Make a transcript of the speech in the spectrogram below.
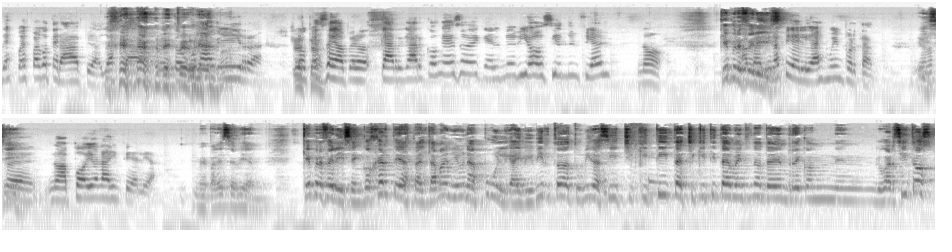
después pago terapia, ya está. Me Después tomo una birra, Ya lo que sea, pero cargar con eso de que él me vio siendo infiel, no. ¿Qué Para mí preferís? la fidelidad es muy importante. Yo no sí. sé, no apoyo la infidelidad. Me parece bien. ¿Qué preferís? ¿Encogerte hasta el tamaño de una pulga y vivir toda tu vida así chiquitita, chiquitita, metiéndote en, recon- en lugarcitos?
